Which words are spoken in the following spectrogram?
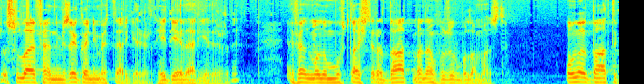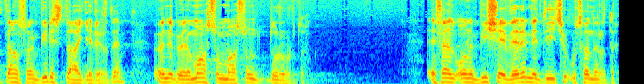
Resulullah Efendimize ganimetler gelirdi, hediyeler gelirdi. Efendim onu muhtaçlara dağıtmadan huzur bulamazdı. Ona dağıttıktan sonra birisi daha gelirdi. Önde böyle mahzun mahzun dururdu. Efendim ona bir şey veremediği için utanırdı.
